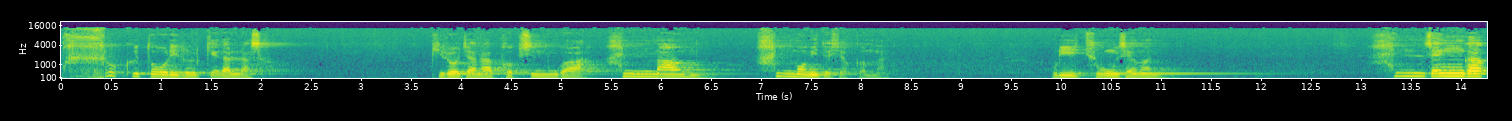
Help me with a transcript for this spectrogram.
바로 그 도리를 깨달아서 비로자나 법신과 한 마음, 한 몸이 되셨건만 우리 중생은 한 생각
